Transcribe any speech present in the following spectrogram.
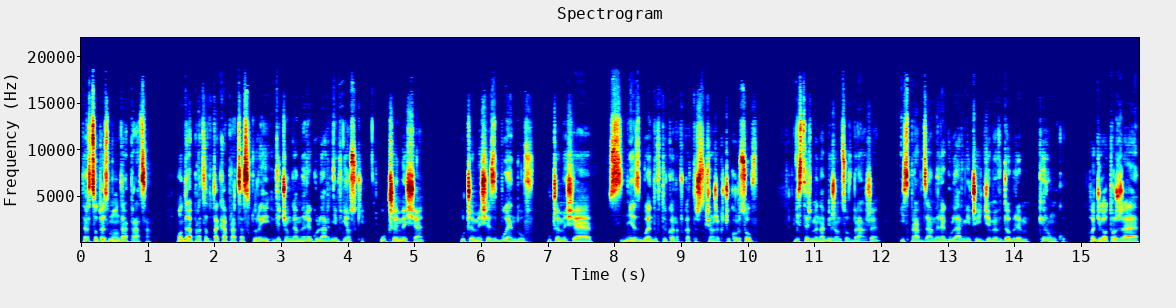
Teraz co to jest mądra praca? Mądra praca to taka praca, z której wyciągamy regularnie wnioski. Uczymy się, uczymy się z błędów, uczymy się z, nie z błędów, tylko na przykład też z książek czy kursów. Jesteśmy na bieżąco w branży i sprawdzamy regularnie, czy idziemy w dobrym kierunku. Chodzi o to, że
